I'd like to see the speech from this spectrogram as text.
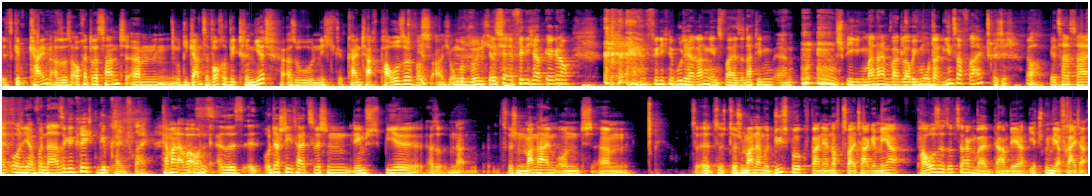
es gibt keinen, also ist auch interessant, ähm, die ganze Woche wird trainiert, also nicht kein Tag Pause, was eigentlich ungewöhnlich ist. Ist ja, finde ich, hab- ja genau, finde ich eine gute Herangehensweise. Nach dem ähm, Spiel gegen Mannheim war, glaube ich, Montag, Dienstag frei. Richtig. Ja, jetzt hast du halt ordentlich auf die Nase gekriegt und gibt keinen frei. Kann man aber auch, also es ist Unterschied halt zwischen dem Spiel, also na, zwischen Mannheim und ähm, äh, zwischen Mannheim und Duisburg waren ja noch zwei Tage mehr Pause sozusagen, weil da haben wir, jetzt spielen wir ja Freitag.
